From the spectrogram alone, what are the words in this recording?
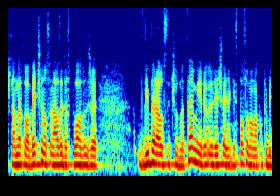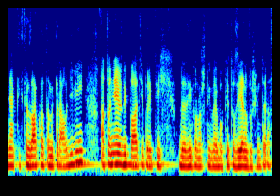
štandardov a väčšinou sa naozaj dá spovedať, že vyberajú si čudné témy, riešia nejakým spôsobom, ako keby nejaký ten základ tam je pravdivý. A to nie vždy platí pri tých dezinformačných weboch, keď to zjednoduším teraz.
